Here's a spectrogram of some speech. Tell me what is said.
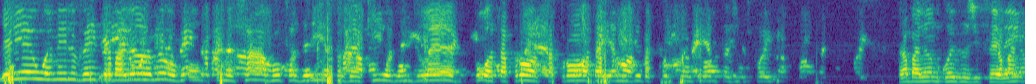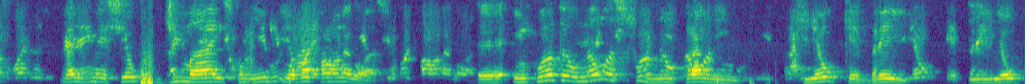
E aí o Emílio veio trabalhando, não, vamos começar, vamos fazer isso, fazer aquilo, vamos de leve, pô, tá pronto, tá pronto. Aí à medida que foi ficando pronto, a gente foi trabalhando coisas diferentes, mas mexeu demais comigo. E eu vou te falar um negócio. É, enquanto eu não assumi para mim que eu quebrei e eu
